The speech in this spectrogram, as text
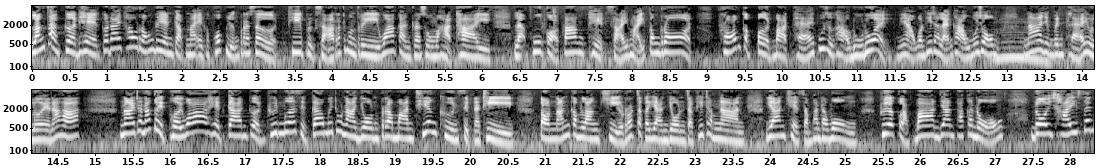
หลังจากเกิดเหตุก็ได้เข้าร้องเรียนกับนายเอกภพเหลืองประเสริฐ ที่ปรึกษารัฐมนตรีว่าการกระทรวงมหาดไทย และผู้ก่อตั้งเพจสายไหมต้องรอด พร้อมกับเปิดบาดแผลให้ผู้สื่อข่าวดูด้วยเนี่ยวันที่แถลงข่าวคุณผู้ชม หน้ายังเป็นแผลอยู่เลยนะคะนายธนกฤษเผยว่าเหตุการณ์เกิดขึ้นเมื่อ 19 มิถุนายนประมาณเที่ยงคืน 10 นาที ตอนนั้นกำลังขี่รถจักรยานยนต์จากที่ทำงาน ย่านเขตสัมพันธวงศ์เพื่อกลับบ้านย่านพระโขนง โดยใช้เส้น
